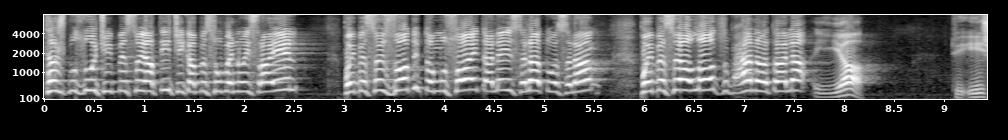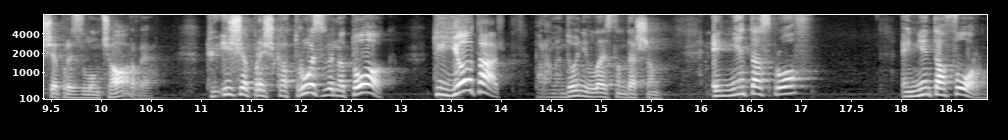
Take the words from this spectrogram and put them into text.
Tash po thua që i besoj atij që i ka besu Benu Israil, po i besoj Zotit të Musait alayhi salatu wasalam, po i besoj Allahut subhanahu wa taala. Jo. Ti ishe prej zullumqarëve. Ti ishe prej shkatruesve në tokë. Ti jo tash. Pra mendojni vëllezër të ndershëm. E njëjta sprovë, e njëjta formë,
